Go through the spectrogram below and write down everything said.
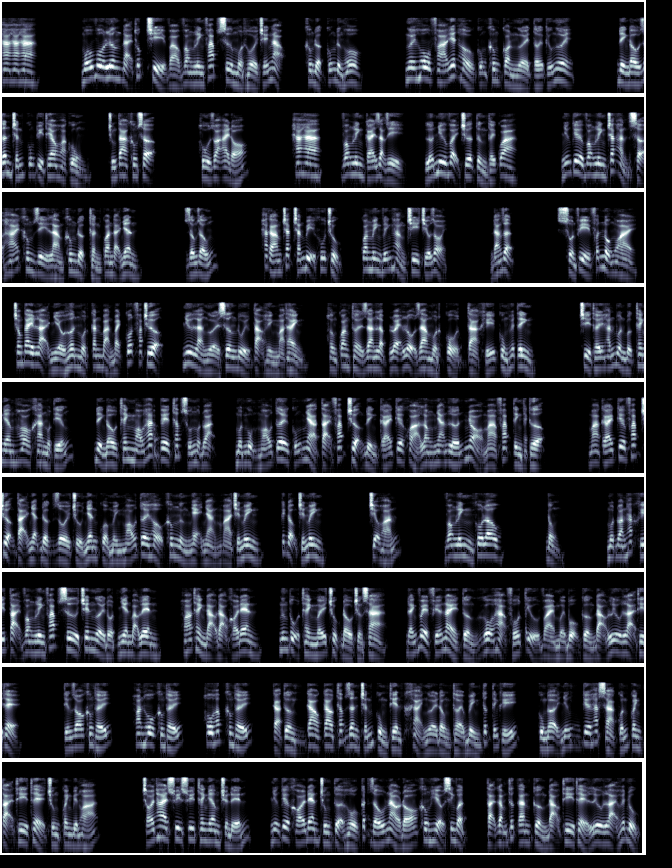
Ha ha ha. Mỗ vô lương đại thúc chỉ vào vong linh pháp sư một hồi chế ngạo, không được cũng đừng hô. Ngươi hô phá yết hầu cũng không còn người tới cứu ngươi. Đỉnh đầu dân chấn cũng tùy theo hòa cùng, chúng ta không sợ. Hù dọa ai đó. Ha ha, vong linh cái dạng gì, lớn như vậy chưa từng thấy qua. Những kia vong linh chắc hẳn sợ hãi không gì làm không được thần quan đại nhân. Giống giống. Hắc ám chắc chắn bị khu trục, quang minh vĩnh hằng chi chiếu giỏi. Đáng giận. Sồn phỉ phẫn nộ ngoài, trong tay lại nhiều hơn một căn bản bạch cốt pháp trượng, như là người xương đuổi tạo hình mà thành, hồng quang thời gian lập loẹ lộ ra một cổ tà khí cùng huyết tinh. Chỉ thấy hắn buồn bực thanh âm ho khan một tiếng, đỉnh đầu thanh máu HP thấp xuống một đoạn, một ngụm máu tươi cũng nhả tại pháp trượng đỉnh cái kia khỏa long nhãn lớn nhỏ mà pháp tinh thạch thượng. Mà cái kia pháp trượng tại nhận được rồi chủ nhân của mình máu tươi hậu không ngừng nhẹ nhàng mà chiến minh, kích động chiến minh. Triệu hoán. Vong linh khô lâu. Đồng. Một đoàn hắc khí tại vong linh pháp sư trên người đột nhiên bạo lên, hóa thành đạo đạo khói đen, ngưng tụ thành mấy chục đầu trường xà, đánh về phía này tưởng gỗ hạ phố tiểu vài mười bộ cường đạo lưu lại thi thể. Tiếng gió không thấy, hoan hô không thấy, hô hấp không thấy, cả tường cao cao thấp dân chấn cùng thiên khải người đồng thời bình tức tĩnh khí, cùng đợi những kia hắc xà quấn quanh tại thi thể chung quanh biến hóa. Chói hai suy suy thanh âm truyền đến, những kia khói đen trung tựa hồ cất giấu nào đó không hiểu sinh vật, tại gặm thức ăn cường đạo thi thể lưu lại huyết đủ.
